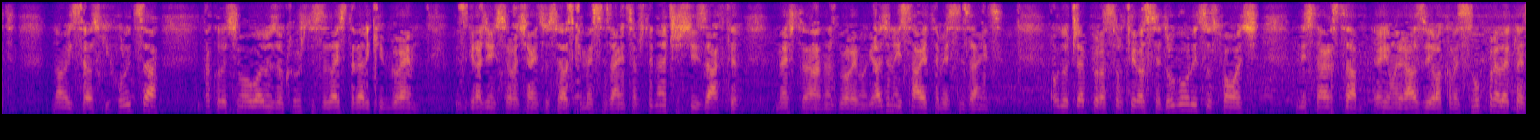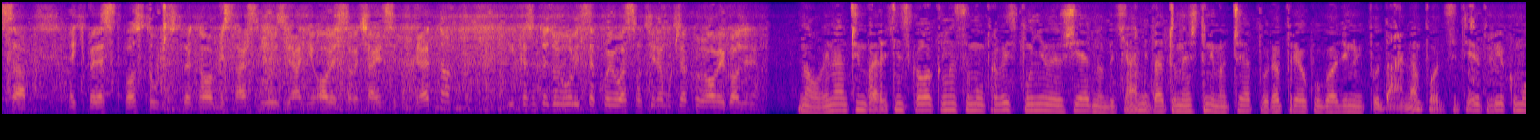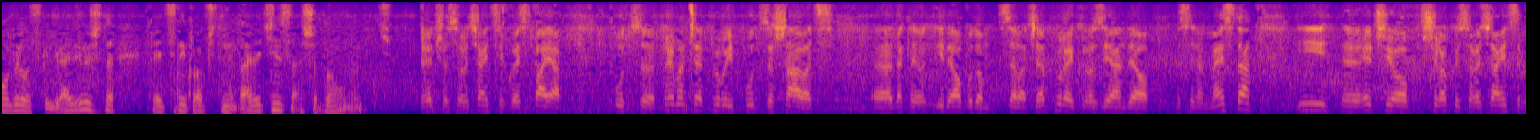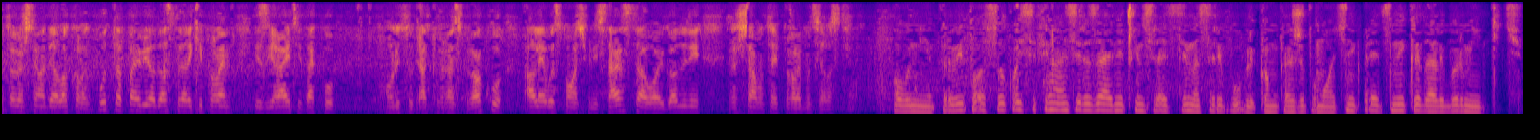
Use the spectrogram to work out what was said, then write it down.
novih seoskih ulica, tako da ćemo ovu godinu zaokružiti sa zaista velikim brojem izgrađenih saobraćajnica u seoskim mesnim zajednicama, što je najčešći zahtev meštana na zborovima građana i savjeta mesne zajednice. Ovde u Čepiru asfaltirala se druga ulica uz pomoć Ministarstva regionalne razvoja i lokalne samouprave, dakle sa neki 50% učestvuje dakle, ovo ministarstvo u izgradnji ove saobraćajnice konkretno i kažem to je druga ulica koju asfaltiramo u Čepiru ove godine. Na ovaj način Paraćinska lokalna samouprava ispunjava još jedno obećanje dato meštanima Čepura pre oko godinu i po dana, podsjetio je prilikom obilaska gradilišta predsednik opštine Paraćin Saša Paunović. Reč je o saobraćajnici koja spaja put prema Čepuru i put za Šavac dakle ide obudom sela Čepura i kroz jedan deo naseljenog mesta i reč je o širokoj saobraćajnici zbog toga što ima deo lokalnog puta pa je bio dosta veliki problem izgraditi takvu ulicu u kratkom vremenskom roku, ali evo s pomoć ministarstva u ovoj godini rešavamo taj problem u celosti. Ovo nije prvi posao koji se finansira zajedničkim sredstvima sa Republikom, kaže pomoćnik predsednika Dalibor Mitić.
